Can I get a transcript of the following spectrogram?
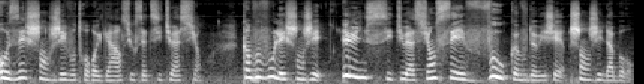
osez changer votre regard sur cette situation. Quand vous voulez changer une situation, c'est vous que vous devez changer d'abord.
